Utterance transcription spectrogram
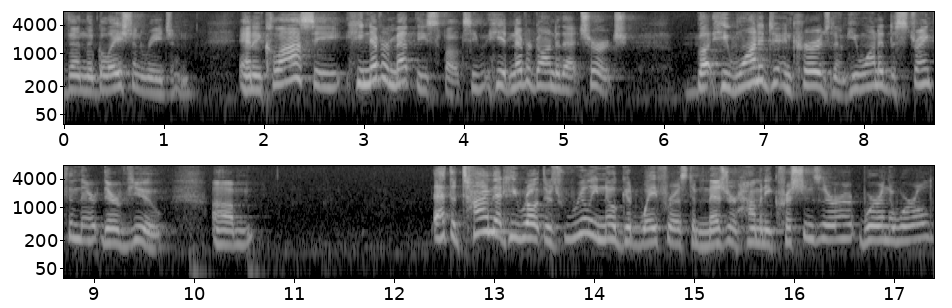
than the Galatian region. And in Colossae, he never met these folks, he, he had never gone to that church. But he wanted to encourage them, he wanted to strengthen their, their view. Um, at the time that he wrote, there's really no good way for us to measure how many Christians there were in the world.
